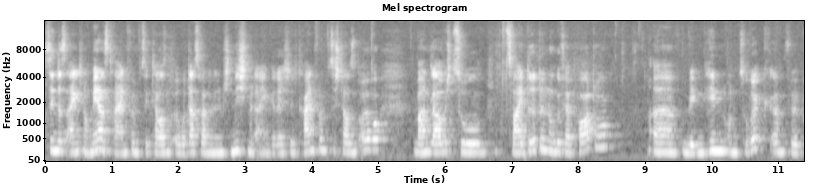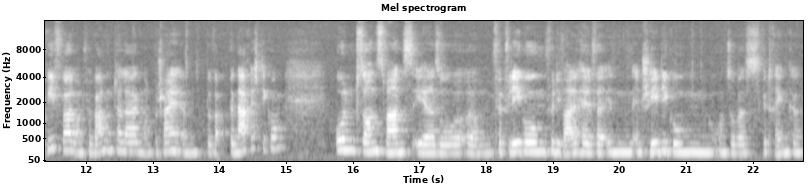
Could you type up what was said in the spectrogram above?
sind es eigentlich noch mehr als 53.000 Euro. Das war dann nämlich nicht mit eingerechnet. 53.000 Euro waren, glaube ich, zu zwei Dritteln ungefähr Porto, äh, wegen Hin und Zurück äh, für Briefwahl und für Wahlunterlagen und Bescheid, äh, Benachrichtigung. Und sonst waren es eher so ähm, Verpflegung für die WahlhelferInnen, Entschädigungen und sowas, Getränke.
